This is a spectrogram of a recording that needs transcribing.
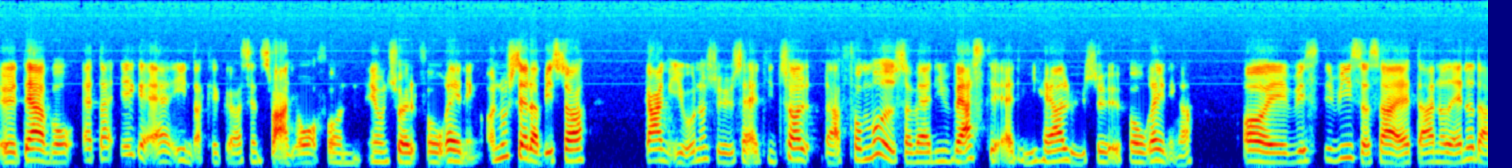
øh, der hvor at der ikke er en, der kan gøres ansvarlig over for en eventuel forurening. Og nu sætter vi så gang i undersøgelser af de 12, der formodes at være de værste af de herreløse forureninger. Og øh, hvis det viser sig, at der er noget andet, der er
